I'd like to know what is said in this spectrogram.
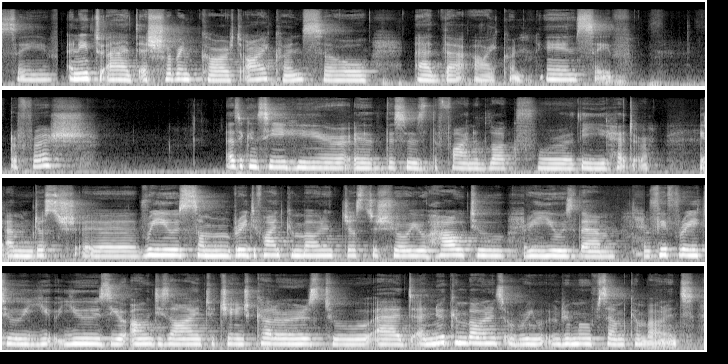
save I need to add a shopping cart icon so add that icon and save refresh as you can see here uh, this is the final look for the header I'm just uh, reuse some predefined components just to show you how to reuse them. And feel free to use your own design to change colors, to add a new components or re remove some components.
